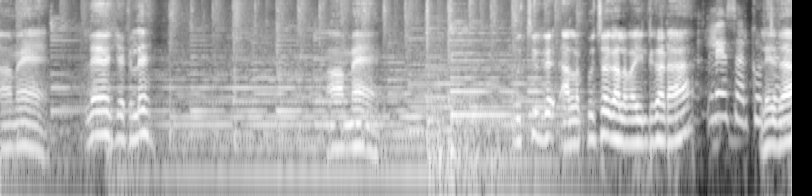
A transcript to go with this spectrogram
ఆమె లే కేకలే ఆమె కూర్చో అలా కూర్చోగలవా ఇంటికాడ? లేదు సార్ కూర్చో లేదా?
